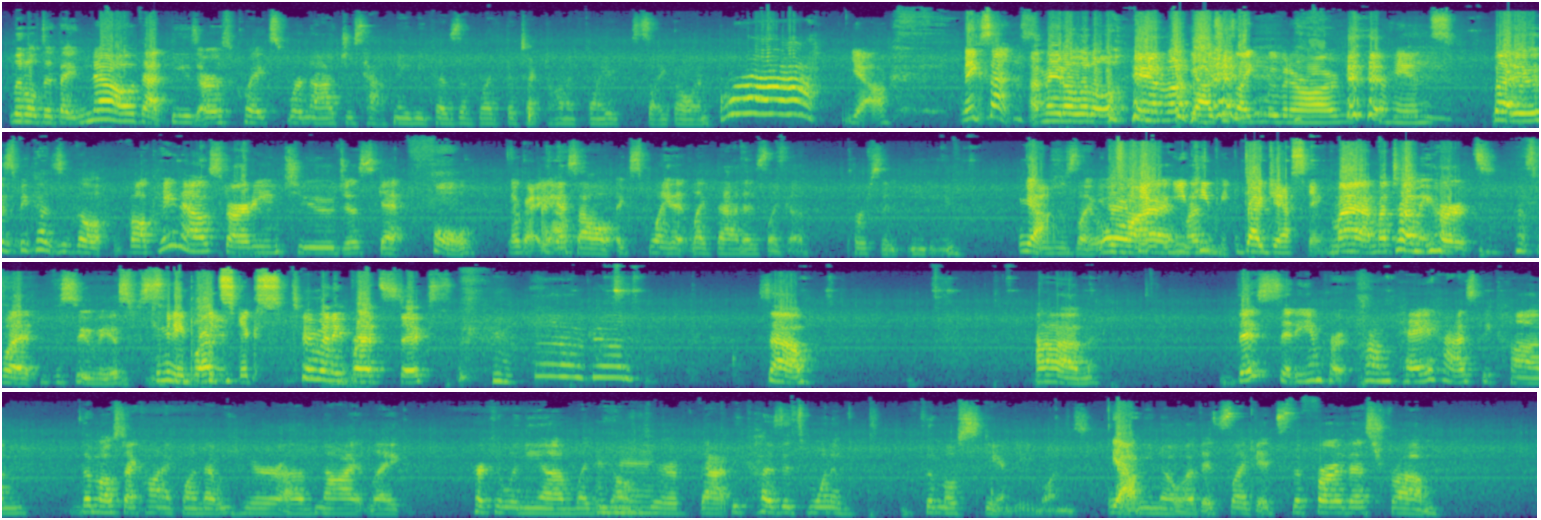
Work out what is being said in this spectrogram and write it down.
Little did they know that these earthquakes were not just happening because of like the tectonic plates like going. "Wah!" Yeah. Makes sense. I made a little hand motion. Yeah, she's like moving her arms, her hands. But it was because of the volcano starting to just get full. Okay, I yeah. guess I'll explain it like that as like a person eating. Yeah. just like, You, oh, just I, you my, keep digesting. my my tummy hurts. That's what Vesuvius. was Too many breadsticks. Too many breadsticks. oh god. So, um, this city in Pompeii has become the most iconic one that we hear of. Not like Herculaneum, like we don't Mhm. hear of that because it's one of the most standing ones Yeah. that we know of. It's like it's the furthest from.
